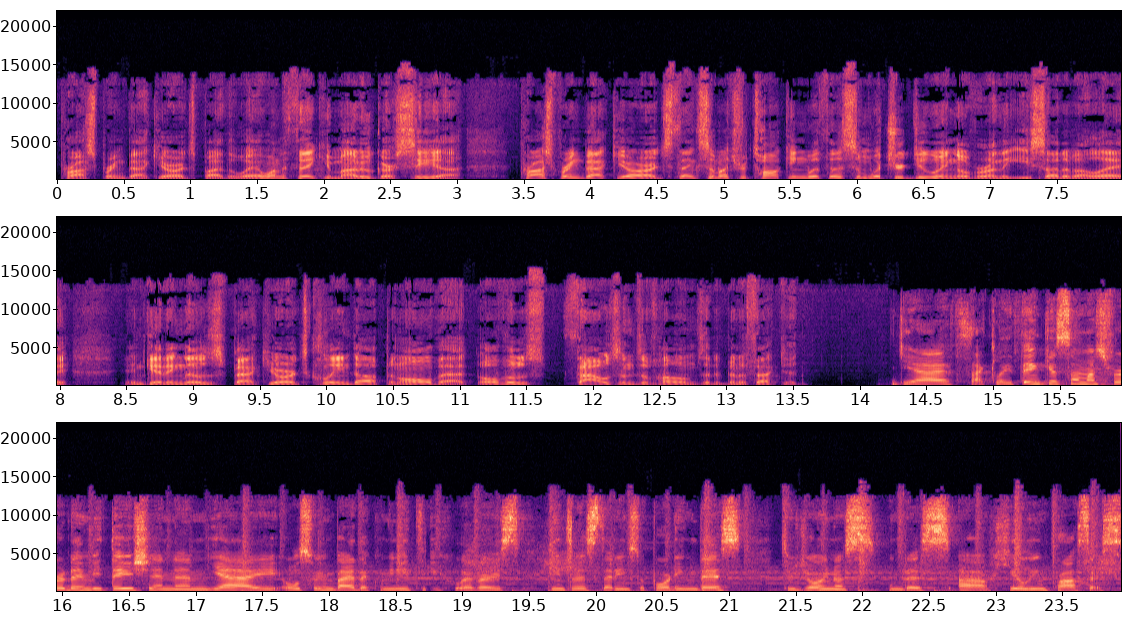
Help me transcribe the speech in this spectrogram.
Prospering Backyards, by the way. I want to thank you, Maru Garcia. Prospering Backyards, thanks so much for talking with us and what you're doing over on the east side of LA and getting those backyards cleaned up and all that, all those thousands of homes that have been affected. Yeah, exactly. Thank you so much for the invitation. And yeah, I also invite the community, whoever is interested in supporting this, to join us in this uh, healing process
